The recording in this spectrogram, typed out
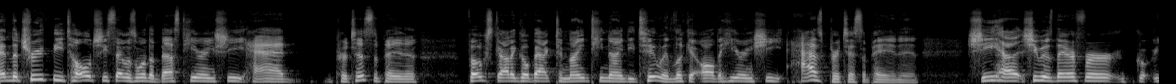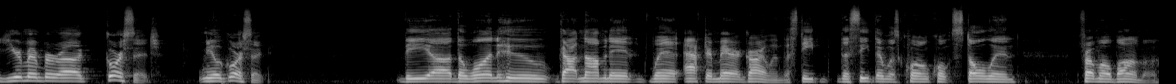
and the truth be told, she said was one of the best hearings she had participated in. Folks got to go back to 1992 and look at all the hearings she has participated in. She had she was there for you remember uh, Gorsuch, Neil Gorsuch, the uh, the one who got nominated went after Merrick Garland, the seat the seat that was quote unquote stolen from Obama.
